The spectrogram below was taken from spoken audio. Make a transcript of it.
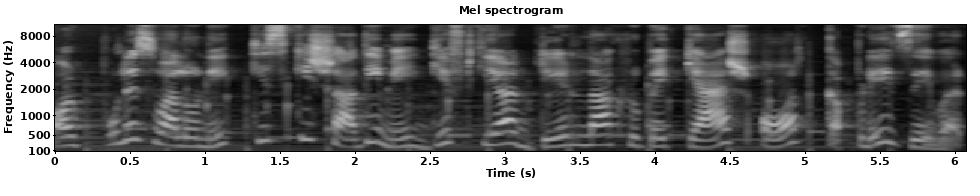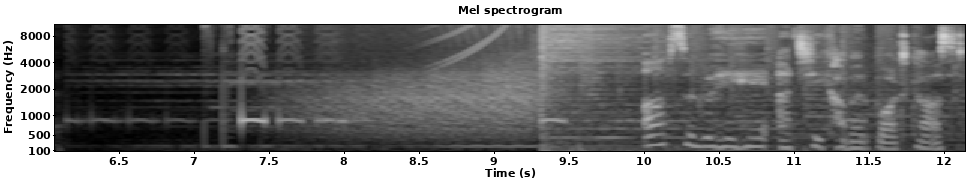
और पुलिस वालों ने किसकी शादी में गिफ्ट किया डेढ़ लाख रुपए कैश और कपड़े जेवर? आप सुन रहे हैं अच्छी खबर पॉडकास्ट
